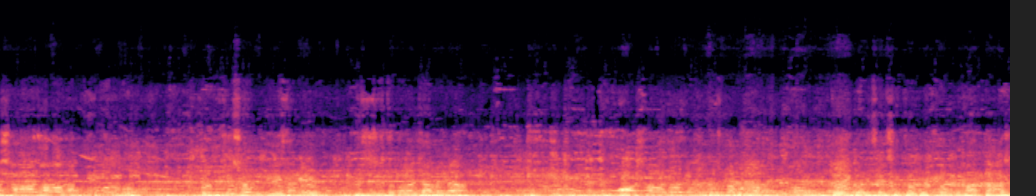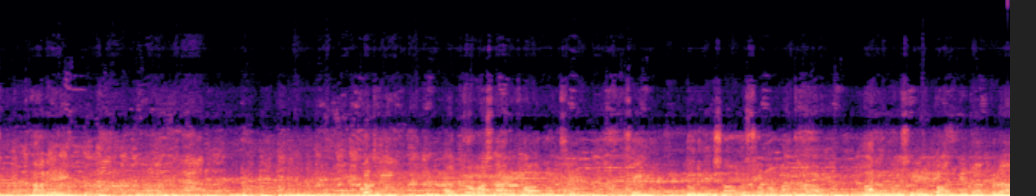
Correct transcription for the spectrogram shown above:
অসাধারণ আর কি বলব? তো বিশেষণ দিয়ে তাকে বিশেষিত করা যাবে না। অসাধারণ উপস্থাপনা তৈরি করেছে শিক্ষক উত্তম কুমার দাস, তার এই কঠিন অধ্যবসার ফল হচ্ছে সেই দুর্বিষহ শ্রমগাথা, হারানো সেই পালকি যাত্রা।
